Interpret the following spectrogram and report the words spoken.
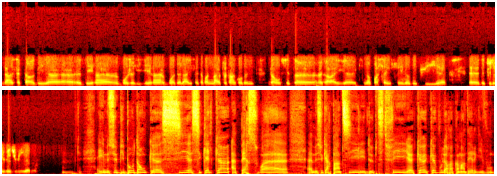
dans le secteur des, euh, des rangs euh, Bois-Joli et rangs Bois-de-Laye et Saint-Apollinaire, tout en cours de nuit. Donc, c'est un, travail qui n'a pas cessé là, depuis, depuis le 8 juillet. Et Monsieur Bibot, donc, si si quelqu'un aperçoit Monsieur Carpentier, les deux petites filles, que que vous leur recommanderiez-vous?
